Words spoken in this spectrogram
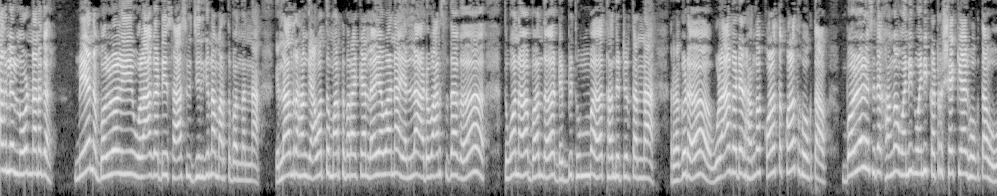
ಆಗ್ಲಿಲ್ಲ ನೋಡಿ ನನಗ. ಮೇನ್ ಬೆಳ್ಳುಳ್ಳಿ ಉಳ್ಳಾಗಡ್ಡಿ, ಸಾಸಿವೆ, ಜೀರಿಗೆನ ಮರ್ತು ಬಂದನ್ನ. ಇಲ್ಲಾಂದ್ರೆ ಹಂಗೆ ಯಾವತ್ತು ಮರ್ತು ಬರಾಕಲ್ಲ ಯವನ ಎಲ್ಲ ಅಡ್ವಾನ್ಸ್ದಾಗ ತಗೋನ ಬಂದ ಡಬ್ಬಿ ತುಂಬ ತಂದಿಟ್ಟಿರ್ತಾನ. ರಗಡ, ಉಳ್ಳಾಗಡ್ಡಿ ಹಂಗ ಕೊಳತ ಕೊಳತ ಹೋಗ್ತಾವ. ಬೆಳ್ಳುಳ್ಳಿ ಸಿದಾಗ ಹಂಗ ಒನಿಗೆ ಒನಿಗ್ ಕಟ್ರ ಶೆಕಿಯಾಗಿ ಹೋಗ್ತಾವು.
